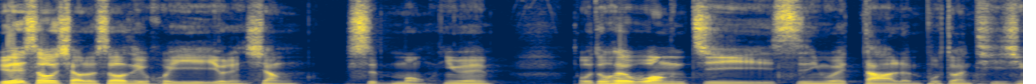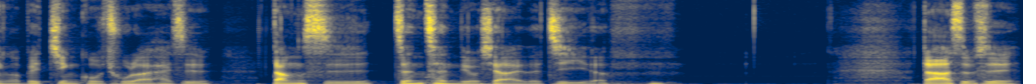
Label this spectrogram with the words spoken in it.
有些时候，小的时候那个回忆有点像是梦，因为。我都会忘记是因为大人不断提醒而被建构出来，还是当时真正留下来的记忆了。大家是不是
